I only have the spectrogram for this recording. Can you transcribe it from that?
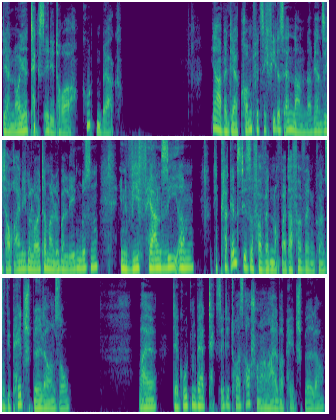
Der neue Texteditor Gutenberg ja, wenn der kommt, wird sich vieles ändern. Da werden sich auch einige Leute mal überlegen müssen, inwiefern sie ähm, die Plugins, die sie verwenden, noch weiter verwenden können, so wie Page-Builder und so. Weil der Gutenberg Texteditor ist auch schon ein halber Page-Builder.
